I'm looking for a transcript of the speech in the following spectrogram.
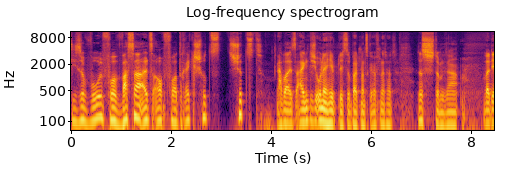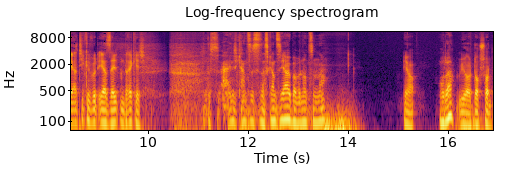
die sowohl vor Wasser als auch vor Dreck schützt. schützt. Aber ist eigentlich unerheblich, sobald man es geöffnet hat. Das stimmt, ja. Weil der Artikel wird eher selten dreckig. Das, eigentlich kannst du es das ganze Jahr über benutzen, ne? Ja. Oder? Ja, doch schon.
